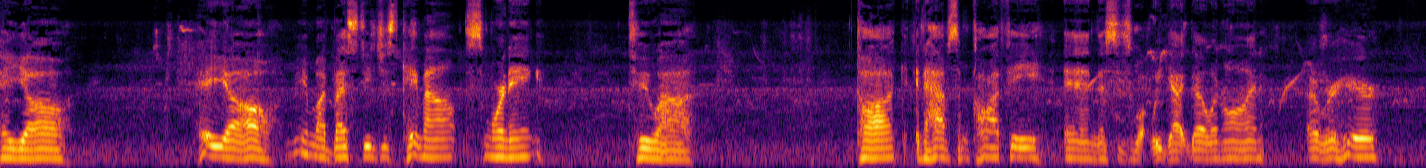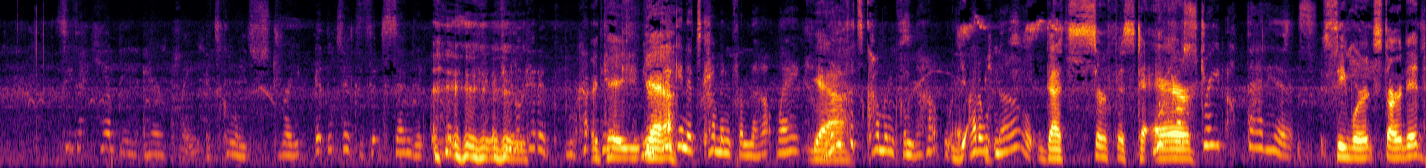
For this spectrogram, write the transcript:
Hey y'all. Hey y'all. Me and my bestie just came out this morning to uh, talk and have some coffee. And this is what we got going on over here. See, that can't be an airplane. It's going straight. It looks like it's ascended. if you look at it, Okay, you're yeah. thinking it's coming from that way. Yeah. What if it's coming from that way? I don't know. That's surface to Look how air. straight up that is. See where it started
